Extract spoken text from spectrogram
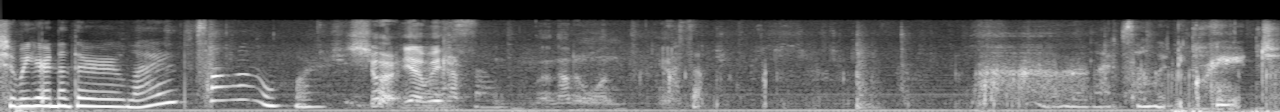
should we hear another live song or? Sure. Yeah, we have another one. Yeah. What's up? Another live song would be great.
